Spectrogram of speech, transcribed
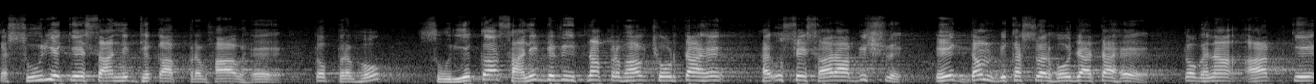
कि सूर्य के सानिध्य का प्रभाव है। तो प्रभो, सूर्य का सानिध्य भी इतना प्रभाव छोड़ता है और उससे सारा विश्व एकदम विकस्वर हो जाता है। तो भला आपके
